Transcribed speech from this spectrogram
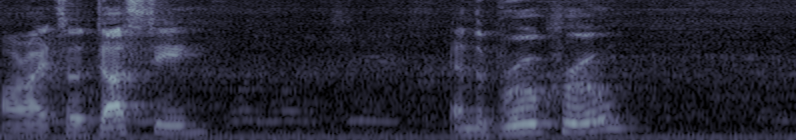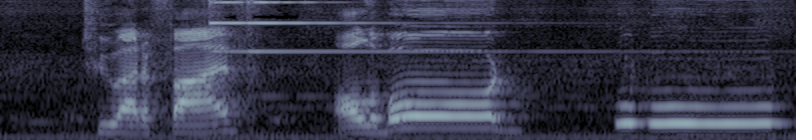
All right, so Dusty and the Brew Crew. Two out of five. All aboard. Woo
